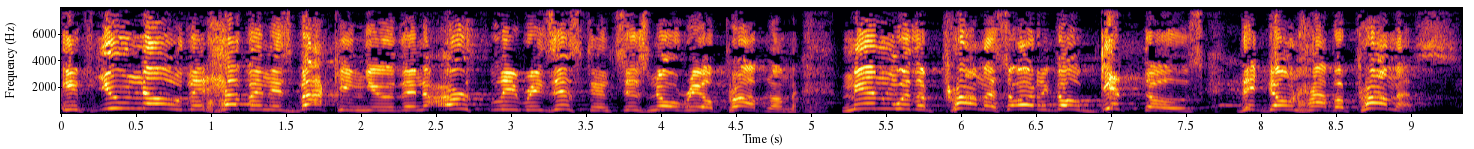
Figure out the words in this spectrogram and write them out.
If you know that heaven is backing you, then earthly resistance is no real problem. Men with a promise ought to go get those that don't have a promise.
